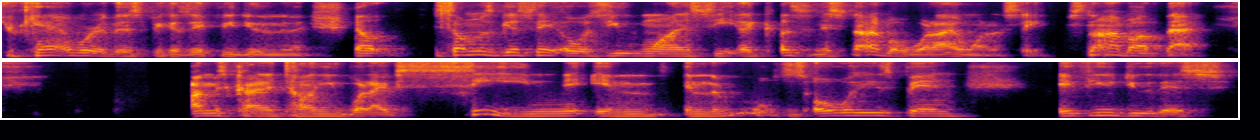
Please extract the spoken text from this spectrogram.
you can't wear this because if you do. Now, someone's gonna say, oh, you want to see, like, listen, it's not about what I want to see. It's not about that. I'm just kind of telling you what I've seen in in the rules. It's always been if you do this,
